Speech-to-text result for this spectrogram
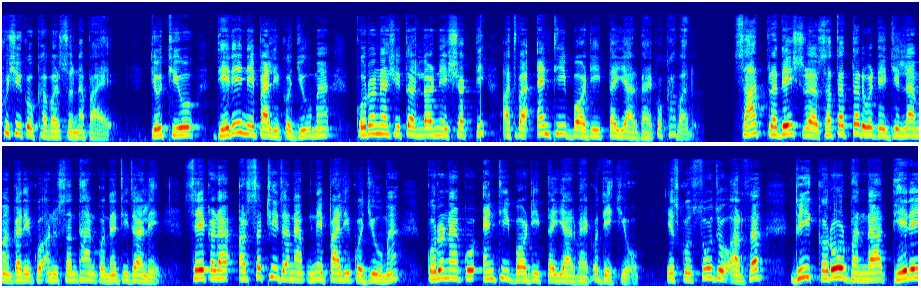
खुसीको खबर सुन्न पाए। त्यो थियो धेरै नेपालीको जिउमा कोरोनासित लड्ने शक्ति अथवा एन्टिबडी तयार भएको खबर। सात प्रदेश र सतहत्तरवटै जिल्लामा गरेको अनुसन्धानको नतिजाले शेकडा अडसठीजना नेपालीको जिउमा कोरोनाको एन्टिबडी तयार भएको देखियो। यसको सोझो अर्थ दुई करोडभन्दा धेरै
